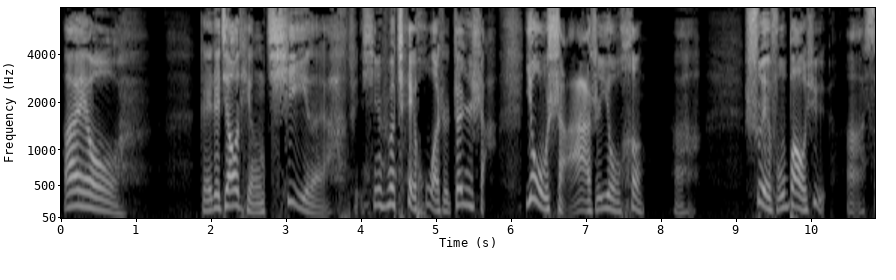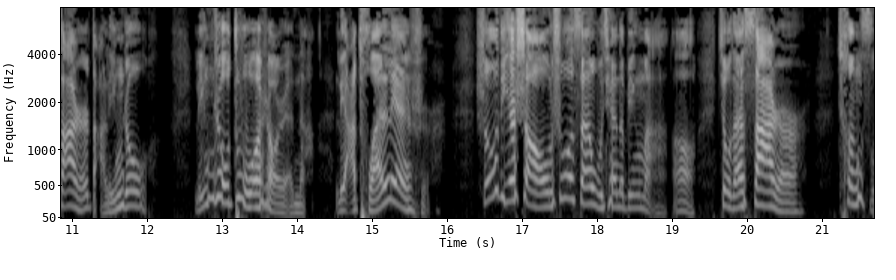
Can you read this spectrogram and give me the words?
哎呦，给这焦挺气的呀，心说这货是真傻，又傻是又横啊！说服鲍旭啊，仨人打灵州，灵州多少人呢？俩团练使，手底下少说三五千的兵马啊，就咱仨人，撑死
